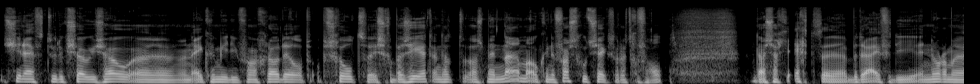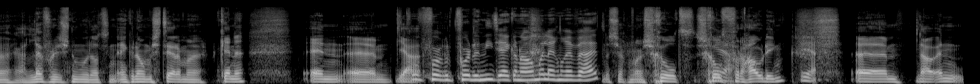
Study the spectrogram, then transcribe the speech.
China heeft natuurlijk sowieso uh, een economie die voor een groot deel op, op schuld is gebaseerd. En dat was met name ook in de vastgoedsector het geval. Daar zag je echt uh, bedrijven die enorme ja, leverage noemen dat in economische termen kennen. En, uh, ja, voor, voor, voor, de niet-economen, leg nog even uit. Zeg maar een schuld, schuldverhouding. Ja. ja. Uh, nou, en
